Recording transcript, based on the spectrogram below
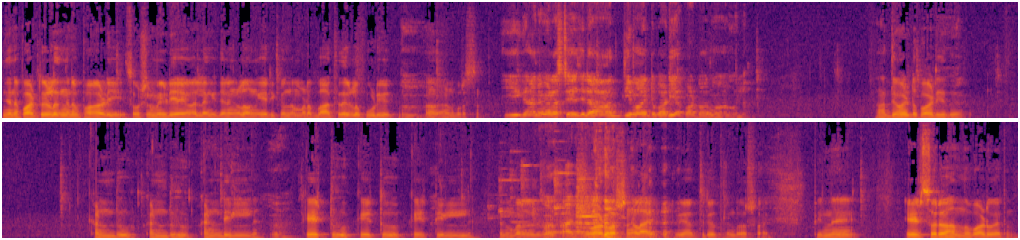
ഇങ്ങനെ പാട്ടുകൾ ഇങ്ങനെ പാടി സോഷ്യൽ മീഡിയയോ അല്ലെങ്കിൽ ജനങ്ങളോ അംഗീകരിക്കും നമ്മുടെ ബാധ്യതകൾ കൂടി വരും. അതാണ് പ്രശ്നം. ഈ ഗാനമേള സ്റ്റേജിൽ ആദ്യമായിട്ട് പാടിയ പാട്ട് ഓർമ്മ കാണുമല്ലോ? ആദ്യമായിട്ട് പാടിയത് കണ്ടു കണ്ടു കണ്ടില്ല. കേട്ടു കേട്ടു കേട്ടില്ല. എന്നും പറഞ്ഞൊരു പാട്ട് ഒരുപാട് വർഷങ്ങളായി. ഇരുപത്തി ഇരുപത്തിരണ്ട് വർഷമായി. പിന്നെ ഏഴ് സ്വരം അന്ന് പാടുമായിരുന്നു.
